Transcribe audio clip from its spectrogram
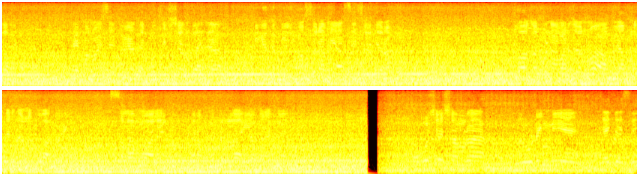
সালে। এখন হয়েছে দুই হাজার পঁচিশ সাল যা বিগত বিশ বছর আমি আছি সৌদি আরব। দোয়া করবেন আমার জন্য, আমি আপনাদের জন্য দোয়া করি। আসসালামু আলাইকুম রহমতুল্লাহ অবশেষ আমরা লোডিং নিয়ে যাইতেছি।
